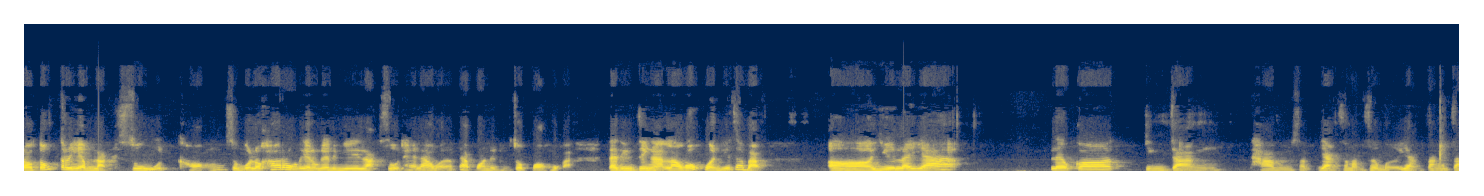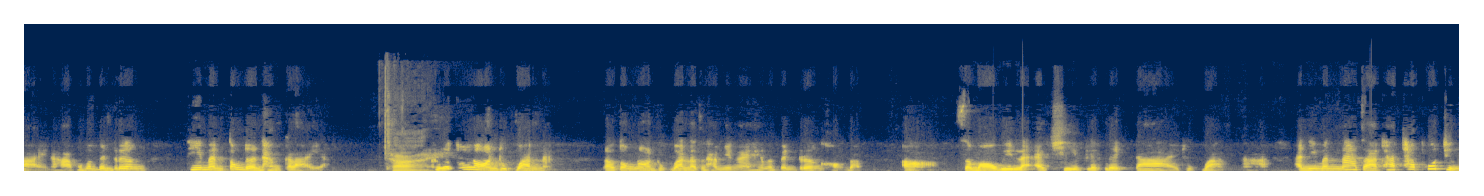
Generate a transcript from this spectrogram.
เราต้องเตรียมหลักสูตรของสมมติเราเข้าโรงเรียนโรงเรียนมีหลักสูตรให้เราตั้งแต่ป .1 ถึงจบป .6 อะแต่จริง ๆอะเราก็ควรที่จะแบบเอ่อยืนระยะ แล้วก็จริงจังทำอย่างสม่ำเสมออย่างตั้งใจนะคะ เพราะมันเป็นเรื่องที่มันต้องเดินทางไกลอะใช่คือเราต้องนอนทุกวันอะ เราต้องนอนทุกวันเราจะทำยังไงให้มันเป็นเรื่องของแบบเอ่อ small win และ achieve เล็ก ๆ ได้ทุกวันนะคะ อันนี้มันน่าจะถ้าถ้าพูดถึง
